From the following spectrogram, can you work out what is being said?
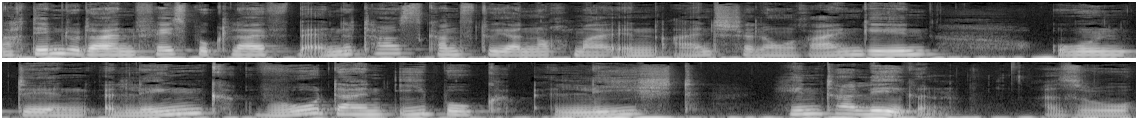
Nachdem du deinen Facebook Live beendet hast, kannst du ja nochmal in Einstellungen reingehen und den Link, wo dein E-Book liegt, hinterlegen. Also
